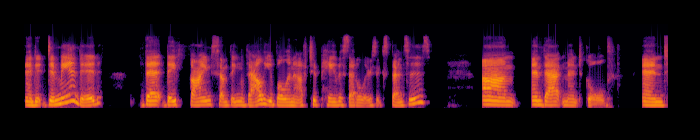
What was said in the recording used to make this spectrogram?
And it demanded that they find something valuable enough to pay the settlers' expenses. Um, and that meant gold. And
